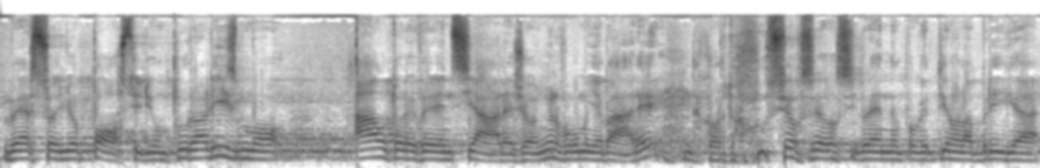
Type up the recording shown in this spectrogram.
verso gli opposti di un pluralismo autoreferenziale, cioè ognuno fa come gli pare, d'accordo? Se, se si prende un pochettino la briga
